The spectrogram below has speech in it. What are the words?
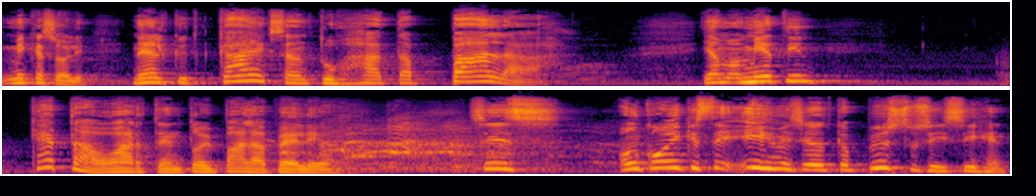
mikä se oli? 48 000 palaa. Ja mä mietin, ketä varten toi palapeli on? Siis onko oikeasti ihmisiä, jotka pystyisi siihen?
